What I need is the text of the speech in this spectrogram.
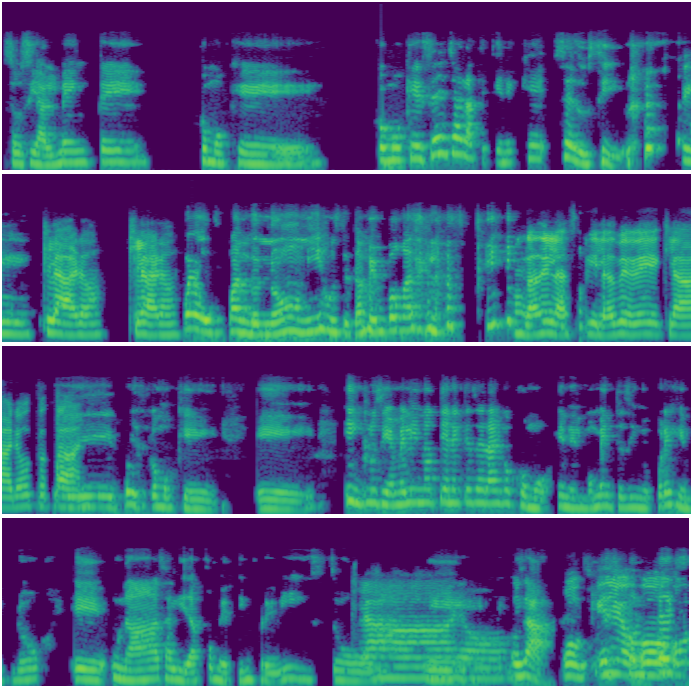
socialmente, como que, como que es ella la que tiene que seducir. sí, claro, claro. Pues cuando no, mi hijo, usted también póngase las. Póngase las pilas, bebé, claro, total. Eh, pues como que, eh, inclusive Meli no tiene que ser algo como en el momento, sino por ejemplo, eh, una salida a comer de imprevisto, eh, Claro. o sea, O, o contexto,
